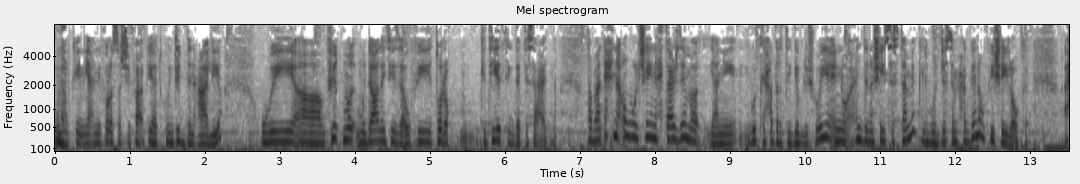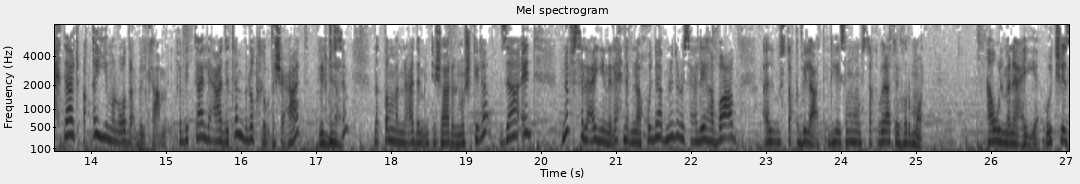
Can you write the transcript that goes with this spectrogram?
نعم. وممكن يعني فرص الشفاء فيها تكون جدا عالية. وفي modalities أو في طرق كثير تقدر تساعدنا. طبعا إحنا أول شيء نحتاج زي ما يعني قلت لحضرتك قبل شوية إنه عندنا شيء systemic اللي هو الجسم حقنا وفي شيء local أحتاج أقيم الوضع بالكامل. فبالتالي عاده بنطلب أشعات للجسم نعم. نطمن من عدم انتشار المشكلة. زائد نفس العينة اللي إحنا بناخذها بندرس عليها بعض المستقبلات اللي هي يسموها مستقبلات الهرمون أو المناعية which is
